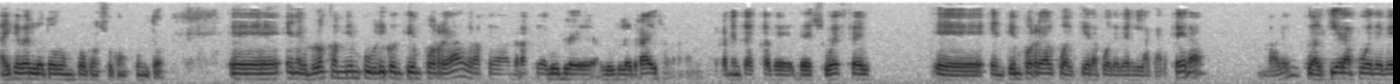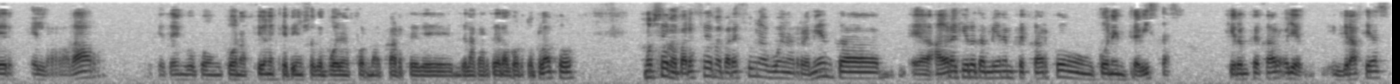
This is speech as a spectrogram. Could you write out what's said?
hay que verlo todo un poco en su conjunto eh, en el blog también publico en tiempo real, gracias, gracias a Google, a Google Drive, a herramienta esta de, de su Excel. Eh, en tiempo real cualquiera puede ver la cartera, ¿vale? Cualquiera puede ver el radar que tengo con, con acciones que pienso que pueden formar parte de, la cartera a corto plazo. No sé, me parece, me parece una buena herramienta. Eh, ahora quiero también empezar con, con entrevistas. Quiero empezar, oye, gracias,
